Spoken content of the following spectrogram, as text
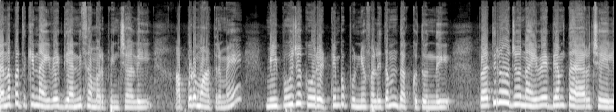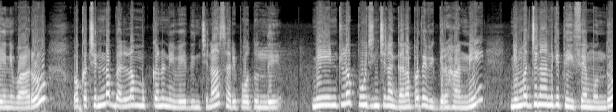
గణపతికి నైవేద్యాన్ని సమర్పించాలి. అప్పుడు మాత్రమే మీ పూజకు రెట్టింపు పుణ్య ఫలితం దక్కుతుంది. ప్రతిరోజు నైవేద్యం తయారు చేయలేని వారు ఒక చిన్న బెల్లం ముక్కను నివేదించినా సరిపోతుంది. మీ ఇంట్లో పూజించిన గణపతి విగ్రహాన్ని నిమజ్జనానికి తీసే ముందు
